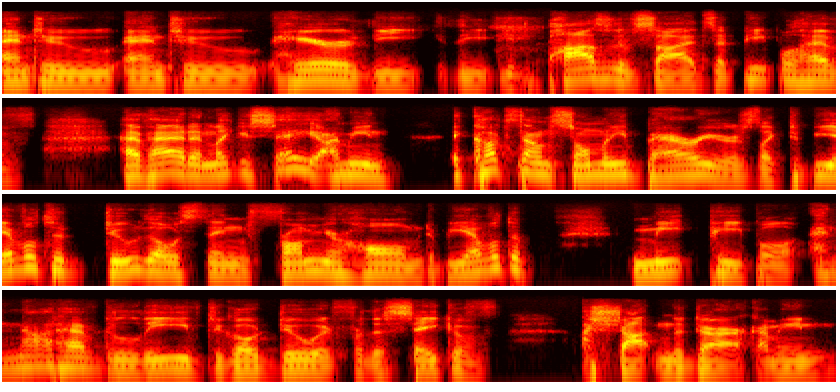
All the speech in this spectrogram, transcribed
and to and to hear the, the the positive sides that people have have had. And like you say i mean it cuts down so many barriers like to be able to do those things from your home to be able to meet people and not have to leave to go do it for the sake of a shot in the dark. I mean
